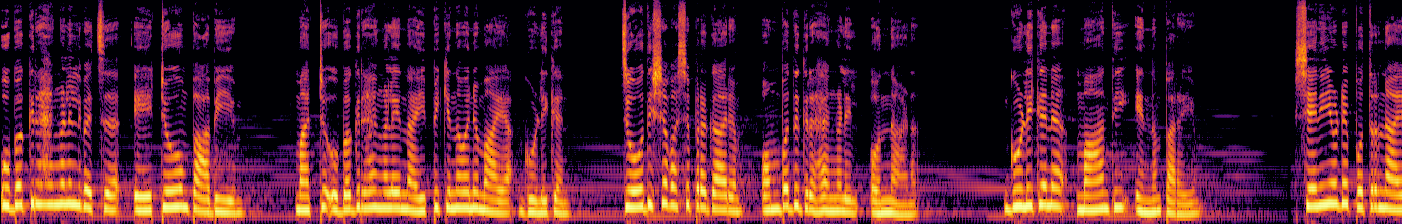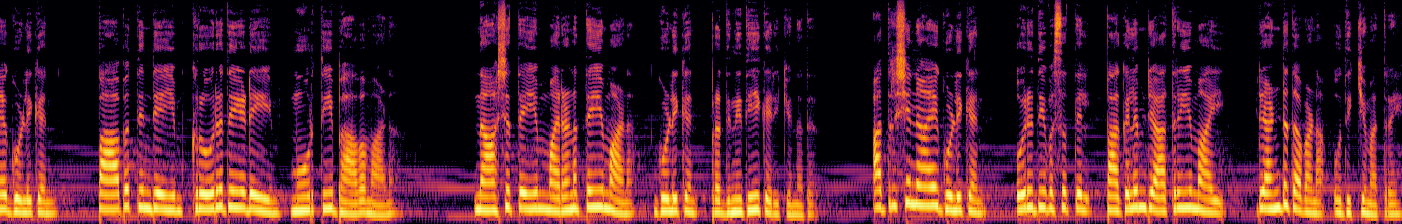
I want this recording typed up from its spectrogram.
ഉപഗ്രഹങ്ങളിൽ വെച്ച് ഏറ്റവും പാപിയും മറ്റു ഉപഗ്രഹങ്ങളെ നയിപ്പിക്കുന്നവനുമായ ഗുളികൻ. ജ്യോതിഷവശപ്രകാരം ഒമ്പത് ഗ്രഹങ്ങളിൽ ഒന്നാണ്. ഗുളികന് മാന്തി എന്നും പറയും. ശനിയുടെ പുത്രനായ ഗുളികൻ പാപത്തിന്റെയും ക്രൂരതയുടെയും മൂർത്തീഭാവമാണ്. നാശത്തെയും മരണത്തെയുമാണ് ഗുളികൻ പ്രതിനിധീകരിക്കുന്നത്. അദൃശ്യനായ ഗുളികൻ ഒരു ദിവസത്തിൽ പകലും രാത്രിയുമായി രണ്ടു തവണ ഉദിക്കുമത്രേ.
